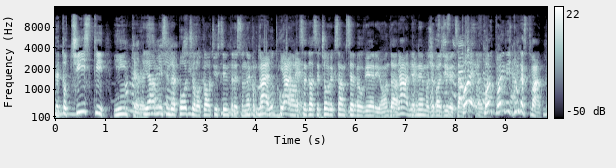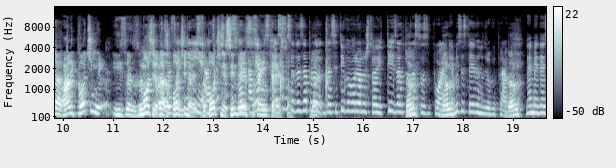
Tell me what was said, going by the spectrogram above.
da je to čisti interes. Ja mislim da je počelo kao čisti interes u nekom trenutku, ja ali ne. se da se čovjek sam sebe uvjerio onda, Ja ne. jer ne može Ja baš živjeti sam to je, to, to je već druga stvar, Da. ali počinje iz... Može, da, da počinje, Nije, da ali počinje s interesom. Ali ja mislim, ja sam mislila da zapravo, da si ti govori ono što i ti zapravo Dobro, da se dobro. Ja mislim da ste jedan i drugi pravi. Naime, da je,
